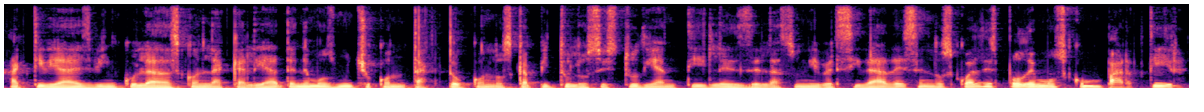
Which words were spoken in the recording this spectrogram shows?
actividades vinculadas con la calidad. Tenemos mucho contacto con los capítulos estudiantiles de las universidades en los cuales podemos compartir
